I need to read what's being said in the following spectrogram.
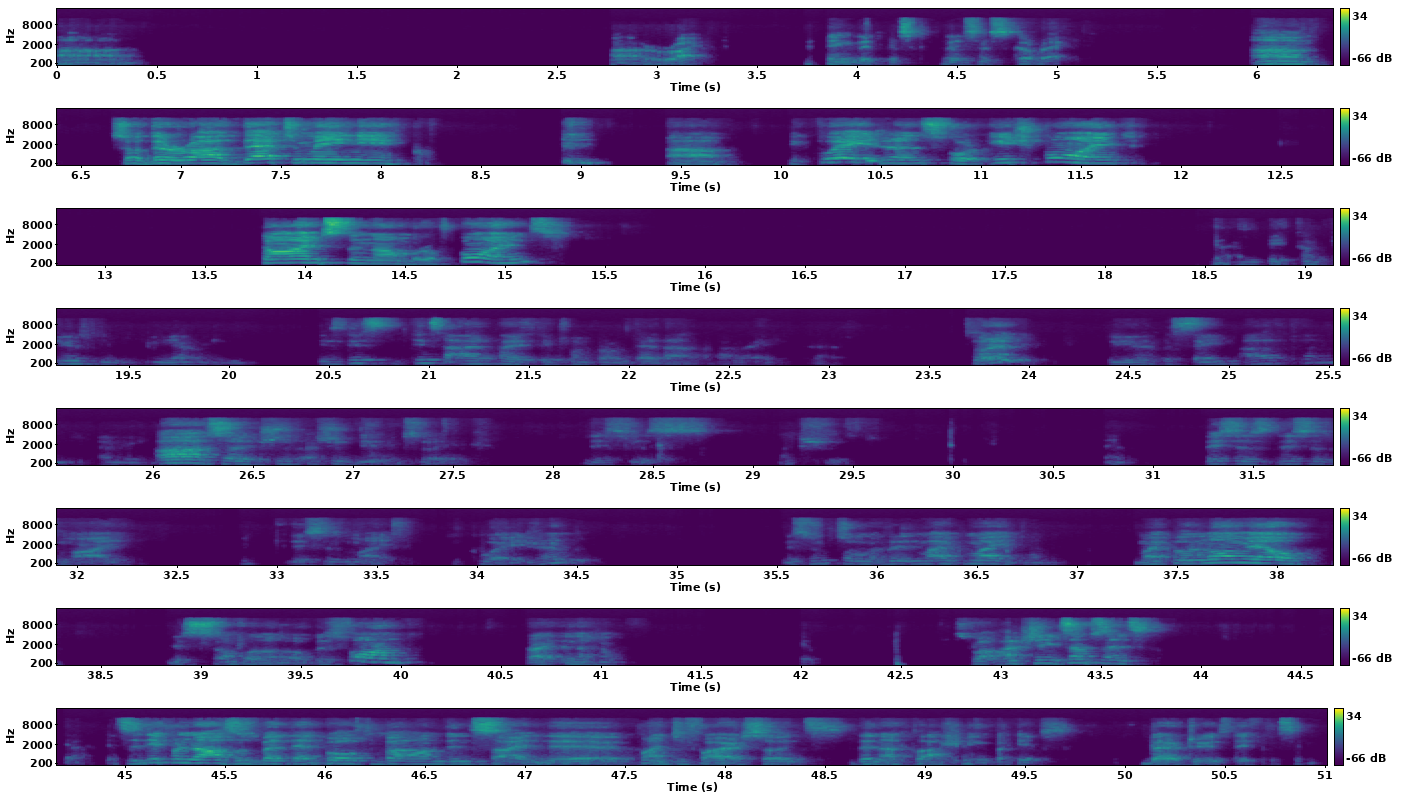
Uh, uh, right. I think that this, this is correct. Um, So there are that many uh, equations for each point times the number of points. Yeah, confused. Is this, this alpha is different from that alpha, right? Sorry? Do you have the same alpha? I mean. Ah, sorry, I should, I should do, sorry. This is, actually. This is, this is my, this is my equation. This is my, my, my polynomial is some polynomial of this form, right? And have. Well, actually, in some sense, yeah, it's a different answer, but they're both bound inside the quantifier, so it's, they're not clashing, but it's better to use different.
